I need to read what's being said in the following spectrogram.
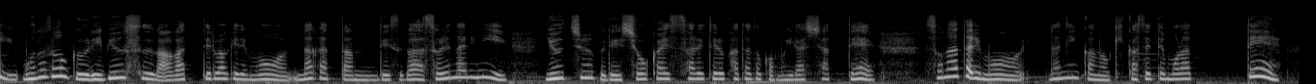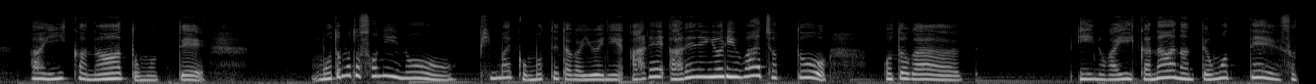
にものすごくレビュー数が上がってるわけでもなかったんですがそれなりに YouTube で紹介されてる方とかもいらっしゃってその辺りも何人かの聞かせてもらってあいいかなと思ってもともとソニーのピンマイクを持ってたがゆえにあれあれよりはちょっと音がいいのがいいかななんて思ってそっ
